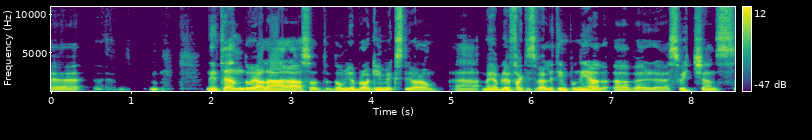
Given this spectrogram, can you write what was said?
eh, Nintendo i all ära, alltså, de gör bra gimmicks, det gör de. Men jag blev faktiskt väldigt imponerad över Switchens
